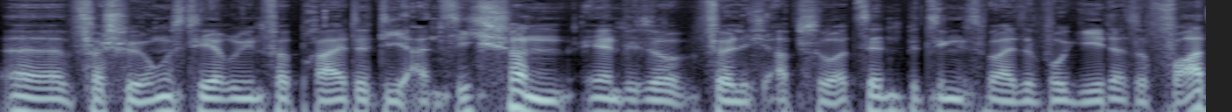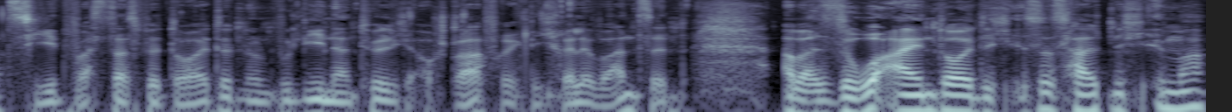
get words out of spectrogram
äh, Verschwörungstheorien verbreitet, die an sich schon irgendwie so völlig absurd sind, beziehungsweise wo jeder sofort sieht, was das bedeutet und wo die natürlich auch strafrechtlich relevant sind. Aber so eindeutig ist es halt nicht immer.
